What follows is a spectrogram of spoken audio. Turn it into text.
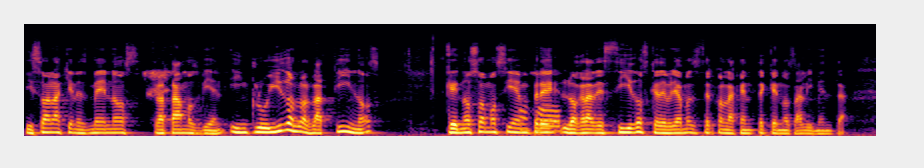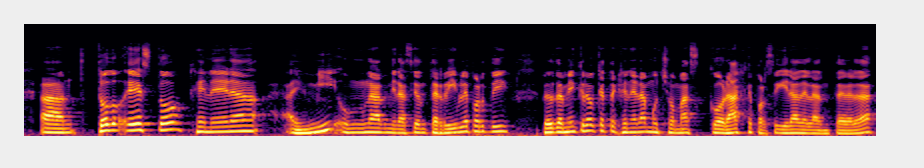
Y son a quienes menos tratamos bien, incluidos los latinos, que no somos siempre lo agradecidos que deberíamos ser con la gente que nos alimenta. Todo esto genera en mí una admiración terrible por ti, pero también creo que te genera mucho más coraje por seguir adelante, ¿verdad?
